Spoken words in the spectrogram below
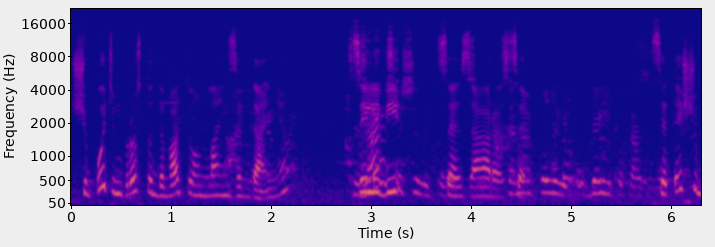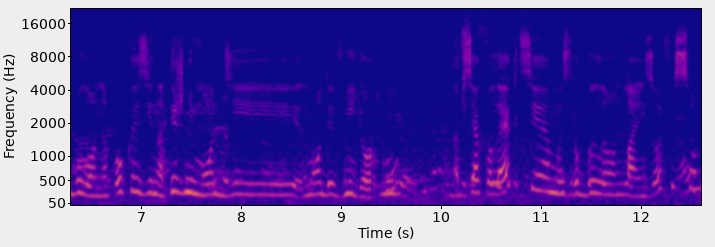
щоб потім просто давати онлайн завдання. Це, це зараз ліві- це зараз, Це, це- на коли де її показували? Це те, що було на показі на тижні моді моди в Нью-Йорку. Вся колекція ми зробили онлайн з офісом.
